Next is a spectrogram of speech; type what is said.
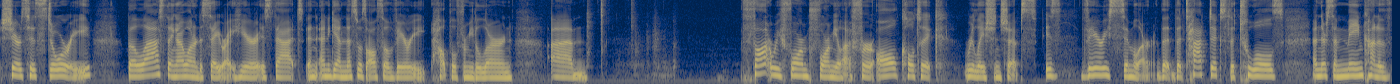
shares his story, the last thing I wanted to say right here is that, and and again, this was also very helpful for me to learn. Um, thought reform formula for all cultic relationships is very similar. The the tactics, the tools, and there's some main kind of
